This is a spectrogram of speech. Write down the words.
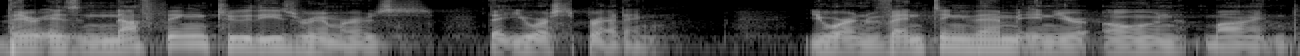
There is nothing to these rumors that you are spreading. You are inventing them in your own mind.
